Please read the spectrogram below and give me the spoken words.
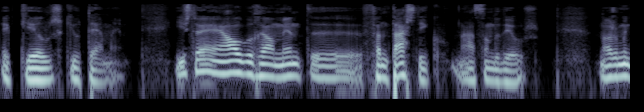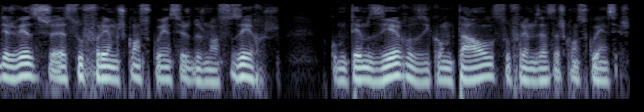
aqueles que o temem. Isto é algo realmente eh, fantástico na ação de Deus. Nós muitas vezes uh, sofremos consequências dos nossos erros cometemos erros e como tal sofremos essas consequências.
